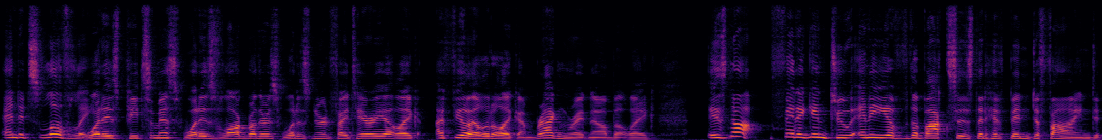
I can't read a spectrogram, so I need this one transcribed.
and it's lovely. What is Pizzamas? What is Vlogbrothers? What is Nerdfighteria? Like, I feel a little like I'm bragging right now, but like, is not fitting into any of the boxes that have been defined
